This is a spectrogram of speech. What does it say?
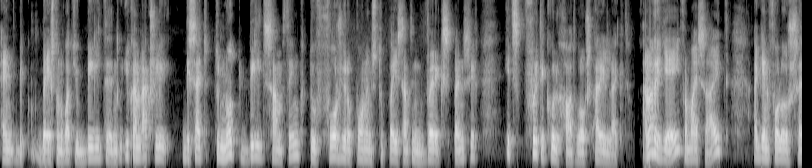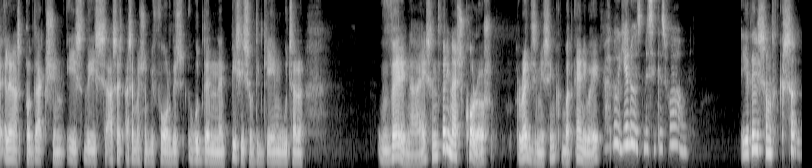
and based on what you build, and you can actually decide to not build something to force your opponents to pay something very expensive. It's pretty cool how it works. I really liked. Another yay from my side, again follows uh, Elena's production, is this, as I, as I mentioned before, these wooden uh, pieces of the game which are very nice and very nice colors. Red is missing, but anyway, I know yellow is missing as well. Yeah, there is some, some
